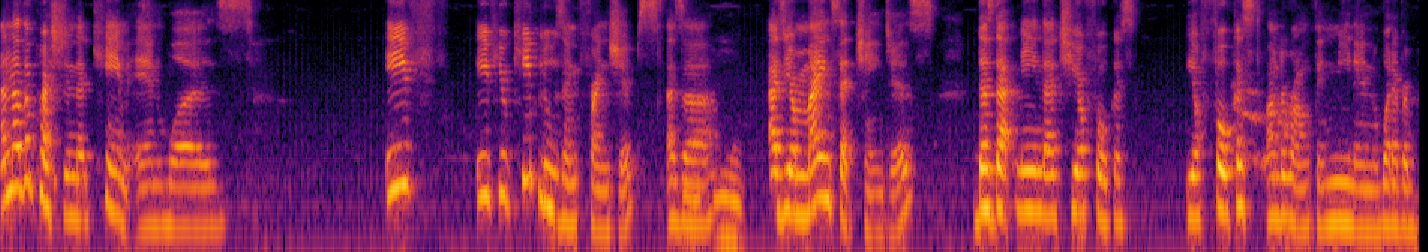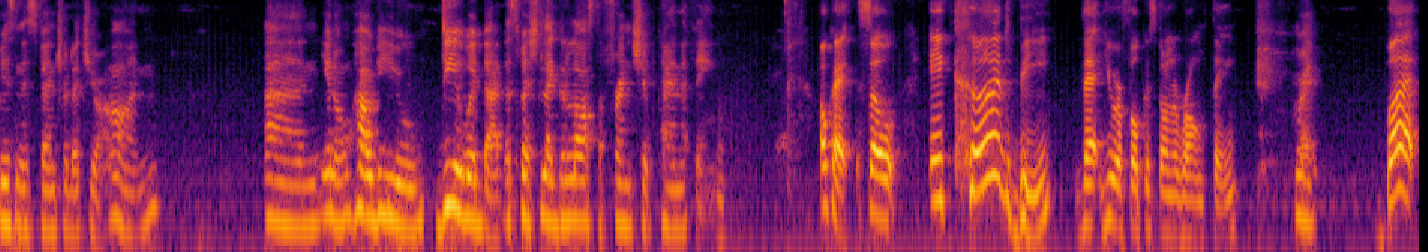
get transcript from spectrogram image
another question that came in was if if you keep losing friendships as a mm-hmm. as your mindset changes, does that mean that you're focused you're focused on the wrong thing, meaning whatever business venture that you're on? And you know, how do you deal with that, especially like the loss of friendship kind of thing? Okay, so it could be that you are focused on the wrong thing, Right. but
